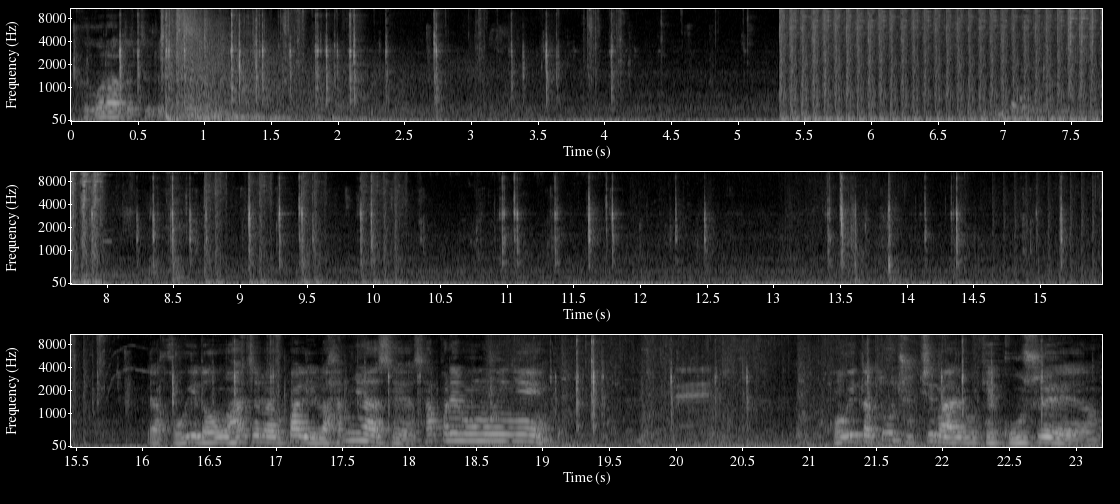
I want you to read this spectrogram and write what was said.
그거라도 들으세요. 야 거기 너무 하지 말고 빨리 일로 합류하세요. 사파리 몽몽이님 네. 거기다 또 죽지 말고 걔 고수예요.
